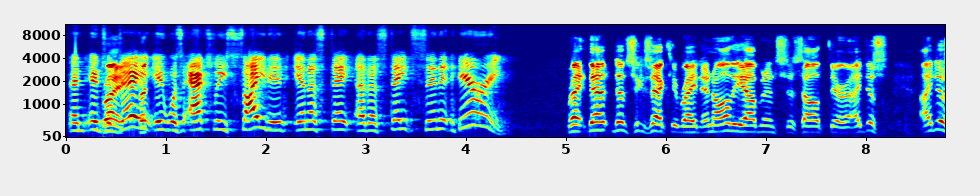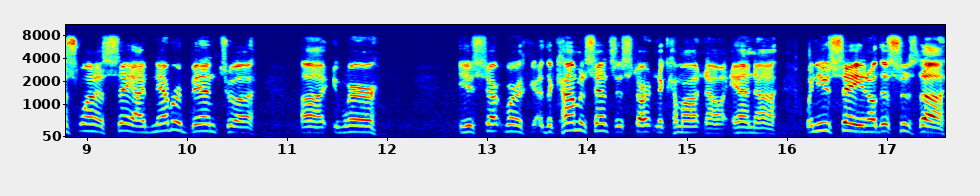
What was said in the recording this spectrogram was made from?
and, and today right. it was actually cited in a state at a state senate hearing. Right, that, that's exactly right, and all the evidence is out there. I just, I just want to say, I've never been to a uh, where you start where the common sense is starting to come out now. And uh, when you say, you know, this is the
